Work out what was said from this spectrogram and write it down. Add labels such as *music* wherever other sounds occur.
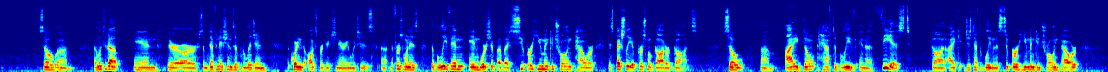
So um, I looked it up, and there are some definitions of religion according to the Oxford Dictionary, which is uh, the first one is the belief in and worship of a superhuman controlling power, especially a personal god or gods. So um, I don't have to believe in a theist god. I just have to believe in a superhuman controlling power.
